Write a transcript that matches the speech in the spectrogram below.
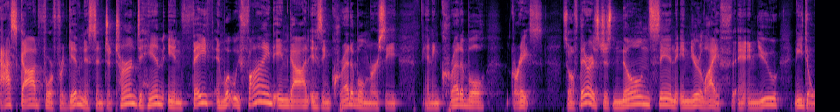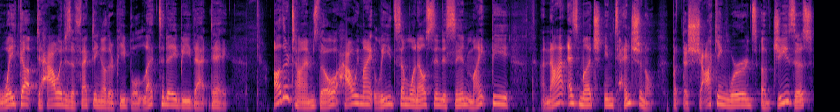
ask God for forgiveness and to turn to him in faith and what we find in God is incredible mercy and incredible grace. So if there is just known sin in your life and you need to wake up to how it is affecting other people, let today be that day. Other times, though, how we might lead someone else into sin might be not as much intentional, but the shocking words of Jesus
